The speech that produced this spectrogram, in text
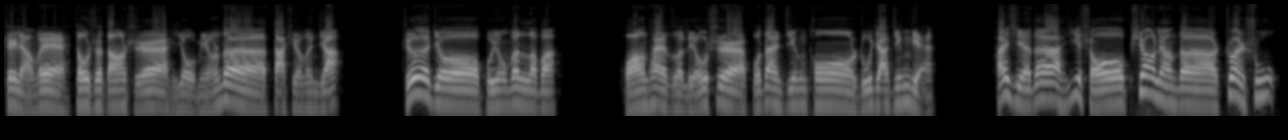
这两位都是当时有名的大学问家。这就不用问了吧？皇太子刘氏不但精通儒家经典，还写的一手漂亮的篆书。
